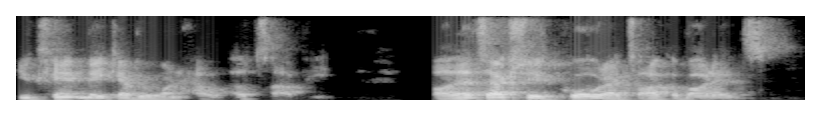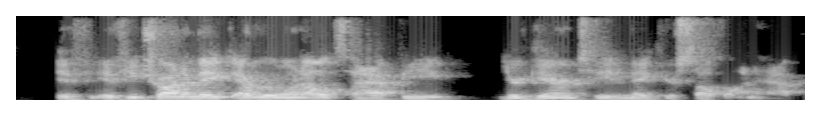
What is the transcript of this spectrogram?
You can't make everyone else happy. Uh, that's actually a quote I talk about. It's if if you try to make everyone else happy, you're guaranteed to make yourself unhappy.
